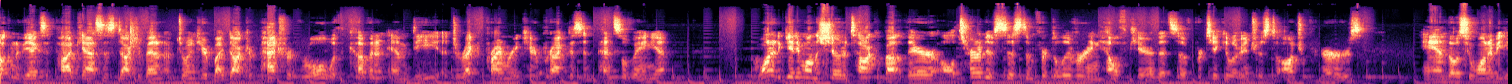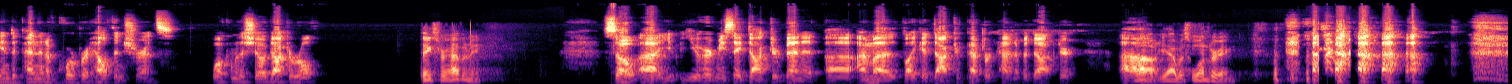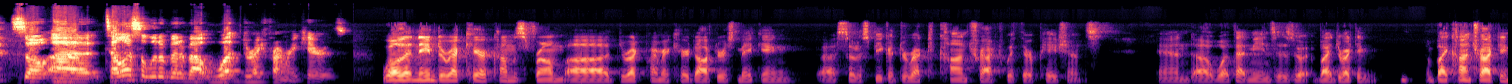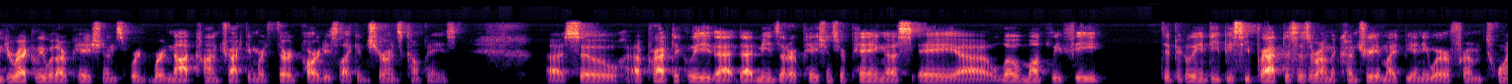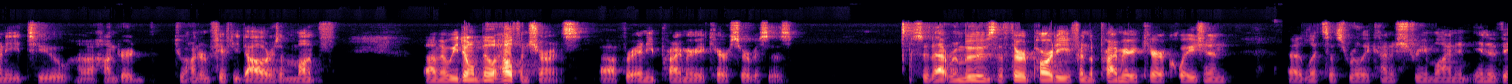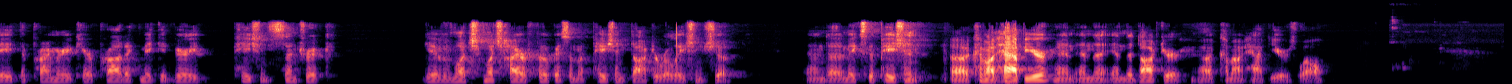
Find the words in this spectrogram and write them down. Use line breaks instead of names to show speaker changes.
welcome to the Exit Podcast. This is Dr. Bennett. I'm joined here by Dr. Patrick Rohal with Covenant MD, a direct primary care practice in Pennsylvania. I wanted to get him on the show to talk about their alternative system for delivering healthcare that's of particular interest to entrepreneurs and those who want to be independent of corporate health insurance. Welcome to the show, Dr. Rohal.
Thanks for having me.
So uh, you, you, heard me say Dr. Bennett. Uh, I'm a like a Dr. Pepper kind of a doctor.
Um, oh yeah, I was wondering.
so uh, tell us a little bit about what direct primary care is.
Well, that name direct care comes from uh, direct primary care doctors making, uh, so to speak, a direct contract with their patients. And uh, what that means is by directing, by contracting directly with our patients, we're, we're not contracting with third parties like insurance companies. Uh, so practically, that that means that our patients are paying us a low monthly fee typically in DPC practices around the country, it might be anywhere from 20 to 100 to 150 dollars a month. Um, and we don't bill health insurance uh, for any primary care services. So that removes the third party from the primary care equation. Uh, lets us really kind of streamline and innovate the primary care product, make it very patient centric, give a much much higher focus on the patient doctor relationship and uh, makes the patient uh, come out happier and, and, the, and the doctor uh, come out happier as well.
